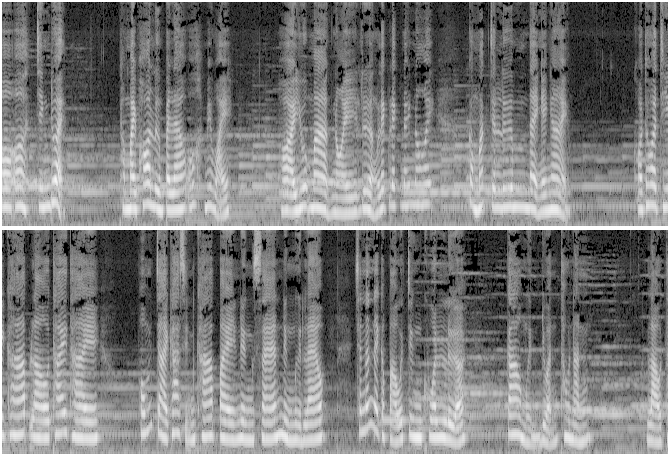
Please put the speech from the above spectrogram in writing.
อ้ออ้อจริงด้วยทำไมพ่อลืมไปแล้ว โอ้ไม่ไหว พออายุมากหน่อยเรื่องเล็กๆ น้อยๆ ก็มักจะลืมได้ง่าย ๆ ขอโทษทีครับ เราไทยไทย ผมจ่ายค่าสินค้าไป1นึ่งแสนหนึ่งหมื่นแล้ว ฉะนั้นในกระเป๋าจึงควรเหลือ 90,000หยวนเท่านั้น เหล่าไท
